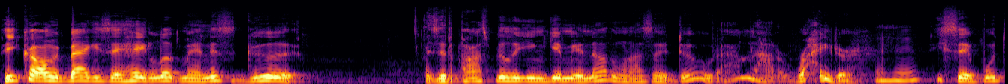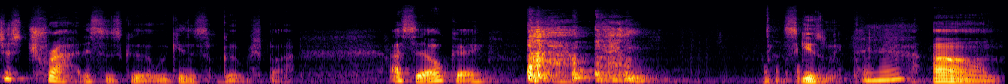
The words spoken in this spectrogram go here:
he called me back. He said, "Hey, look, man, this is good. Is it a possibility you can give me another one?" I said, "Dude, I'm not a writer." He said, "Well, just try. This is good. We're getting some good response." I said, "Okay." Excuse me. Um,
